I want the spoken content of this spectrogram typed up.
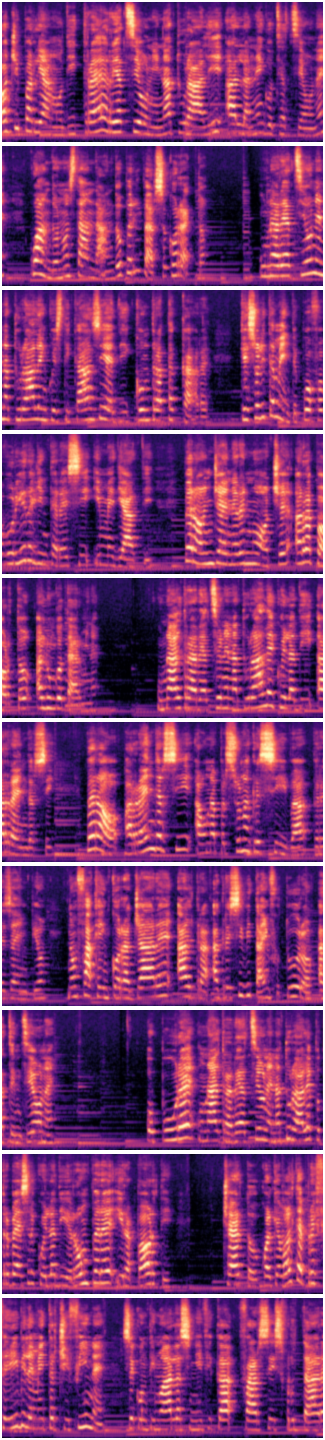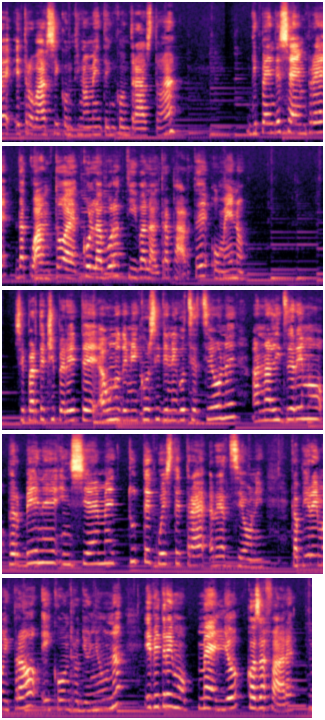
Oggi parliamo di tre reazioni naturali alla negoziazione quando non sta andando per il verso corretto. Una reazione naturale in questi casi è di contrattaccare, che solitamente può favorire gli interessi immediati, però in genere nuoce al rapporto a lungo termine. Un'altra reazione naturale è quella di arrendersi, però arrendersi a una persona aggressiva, per esempio, non fa che incoraggiare altra aggressività in futuro. Attenzione! Oppure un'altra reazione naturale potrebbe essere quella di rompere i rapporti. Certo, qualche volta è preferibile metterci fine se continuarla significa farsi sfruttare e trovarsi continuamente in contrasto, eh? Dipende sempre da quanto è collaborativa l'altra parte o meno. Se parteciperete a uno dei miei corsi di negoziazione, analizzeremo per bene insieme tutte queste tre reazioni. Capiremo i pro e i contro di ognuna e vedremo meglio cosa fare.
